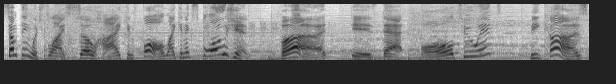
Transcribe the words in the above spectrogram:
Something which flies so high can fall like an explosion. But is that all to it? Because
